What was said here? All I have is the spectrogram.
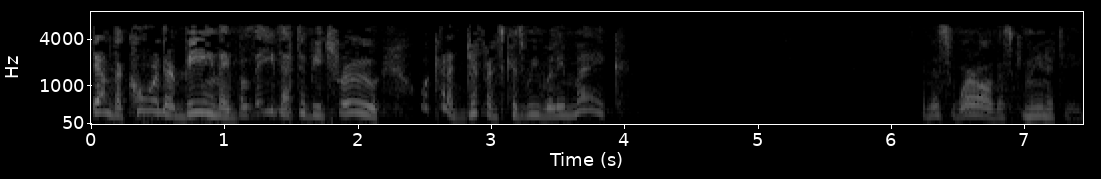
Down to the core of their being, they believe that to be true. What kind of difference could we really make in this world, this community?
